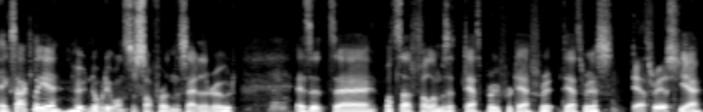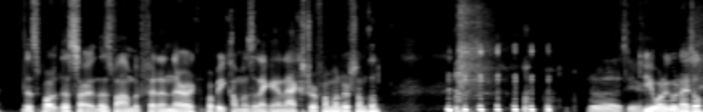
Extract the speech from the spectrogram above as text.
Exactly, yeah. Who, nobody wants to suffer on the side of the road. Is it, uh, what's that film? Is it Death Proof or Death, Ra- Death Race? Death race. Yeah, this part, this uh, this van would fit in there. It could probably come as like an extra from it or something. Oh dear. Do you want to go, Nigel?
